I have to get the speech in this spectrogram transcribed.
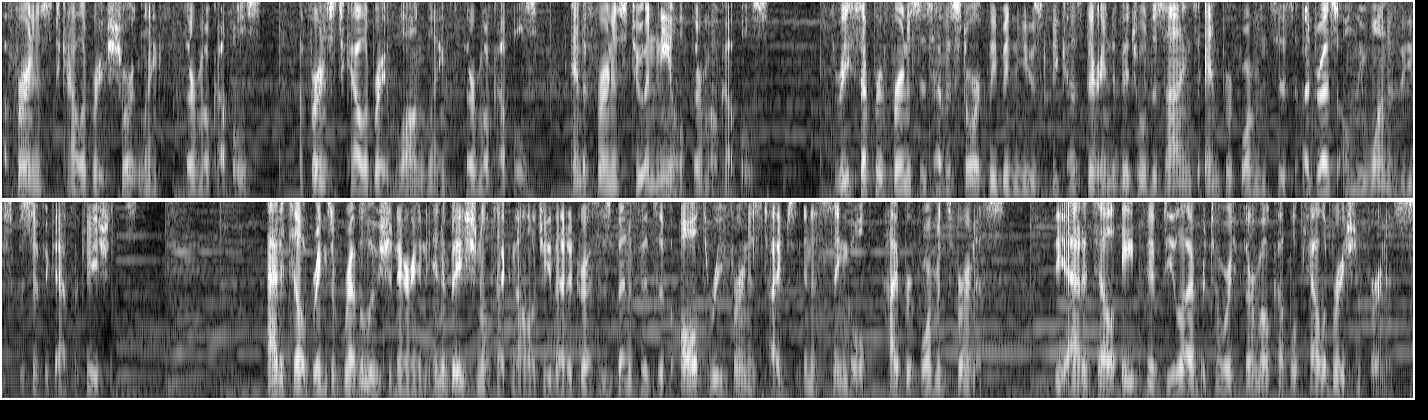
A furnace to calibrate short-length thermocouples, a furnace to calibrate long-length thermocouples, and a furnace to anneal thermocouples. Three separate furnaces have historically been used because their individual designs and performances address only one of these specific applications. Additel brings a revolutionary and innovational technology that addresses benefits of all three furnace types in a single, high-performance furnace, the Additel 850 Laboratory Thermocouple Calibration Furnace.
